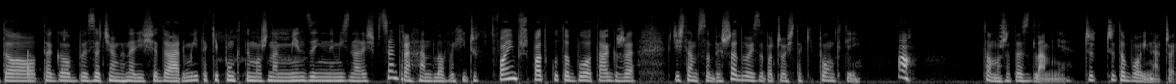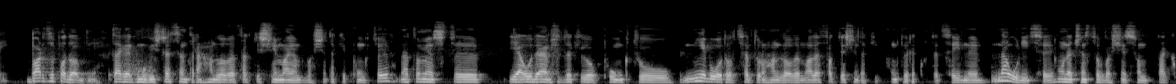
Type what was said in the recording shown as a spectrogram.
do tego, by zaciągnęli się do armii. Takie punkty można między innymi znaleźć w centrach handlowych. I czy w twoim przypadku to było tak, że gdzieś tam sobie szedłeś, zobaczyłeś taki punkt i o, to może to jest dla mnie. Czy, czy to było inaczej? Bardzo podobnie. Tak jak mówisz, te centra handlowe faktycznie mają właśnie takie punkty. Natomiast y, ja udałem się do takiego punktu, nie było to w centrum handlowym, ale faktycznie taki punkt rekrutacyjny na ulicy. One często właśnie są tak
